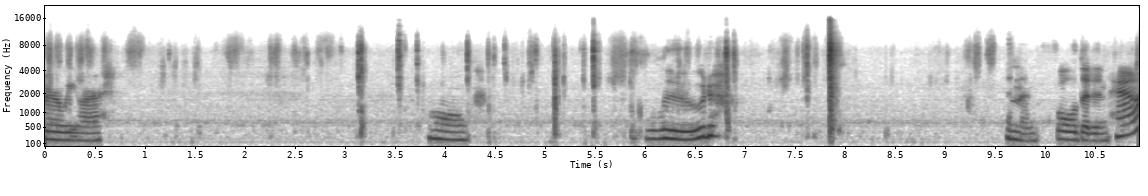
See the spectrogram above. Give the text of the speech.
Sure we are all glued and then fold it in half.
